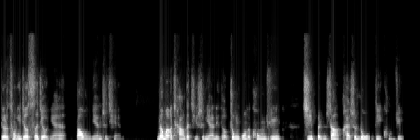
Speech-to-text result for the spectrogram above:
就是从1949年到五年之前。那么长的几十年里头，中共的空军基本上还是陆地空军，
